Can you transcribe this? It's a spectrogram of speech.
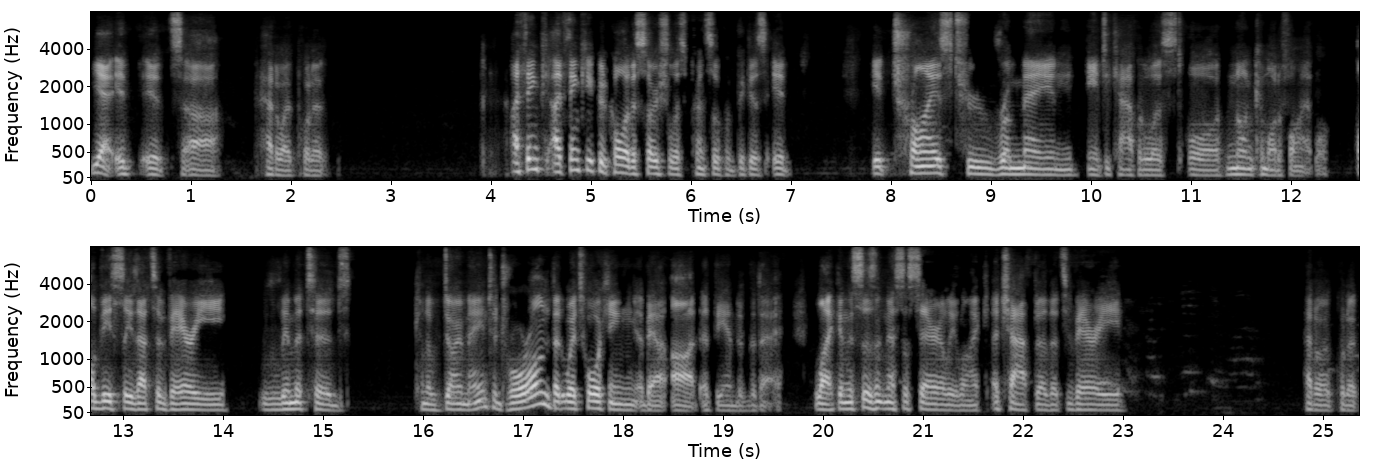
yeah it it's uh how do i put it? I think i think you could call it a socialist principle because it it tries to remain anti-capitalist or non-commodifiable. Obviously that's a very limited kind of domain to draw on, but we're talking about art at the end of the day. Like, and this isn't necessarily like a chapter that's very, how do I put it,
